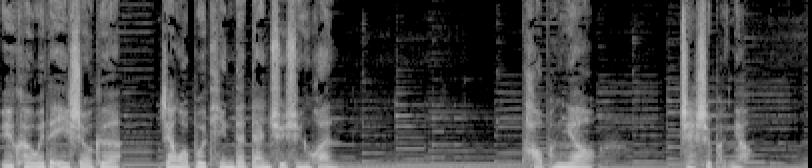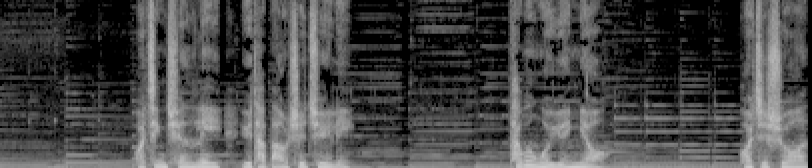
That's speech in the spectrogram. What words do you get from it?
郁可唯的一首歌让我不停的单曲循环。好朋友，只是朋友。我尽全力与他保持距离。他问我缘由，我只说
